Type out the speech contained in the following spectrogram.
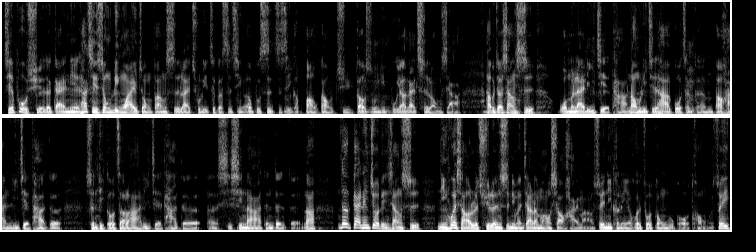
解剖学的概念，它其实是用另外一种方式来处理这个事情，而不是只是一个报告句，告诉你不要再吃龙虾。它比较像是我们来理解它。那我们理解它的过程，可能包含理解它的身体构造啦，理解它的呃习性啊等等的。那那个概念就有点像是你会想要去认识你们家的毛小孩嘛，所以你可能也会做动物沟通。所以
